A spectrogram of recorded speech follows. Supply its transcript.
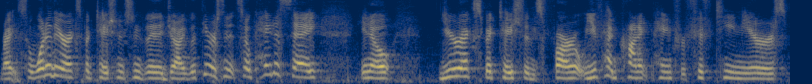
Right? So, what are their expectations and do they jive with yours? And it's okay to say, you know, your expectations far, you've had chronic pain for 15 years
